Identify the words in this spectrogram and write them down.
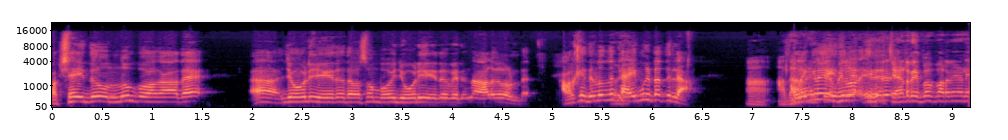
പക്ഷെ ഇത് ഒന്നും പോകാതെ ജോലി ചെയ്ത് ദിവസം പോയി ജോലി ചെയ്ത് വരുന്ന ആളുകളുണ്ട്. അവർക്ക് ഇതിനൊന്നും ടൈം കിട്ടത്തില്ല. ചേട്ടൻ ഇപ്പൊ പറഞ്ഞാണ്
